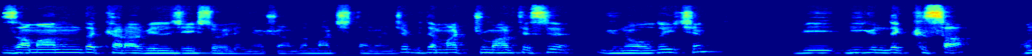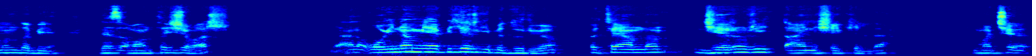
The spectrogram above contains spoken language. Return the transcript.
zamanında karar verileceği söyleniyor şu anda maçtan önce. Bir de maç cumartesi günü olduğu için bir, bir günde kısa. Onun da bir dezavantajı var. Yani oynamayabilir gibi duruyor. Öte yandan Jaren Reed de aynı şekilde maçı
